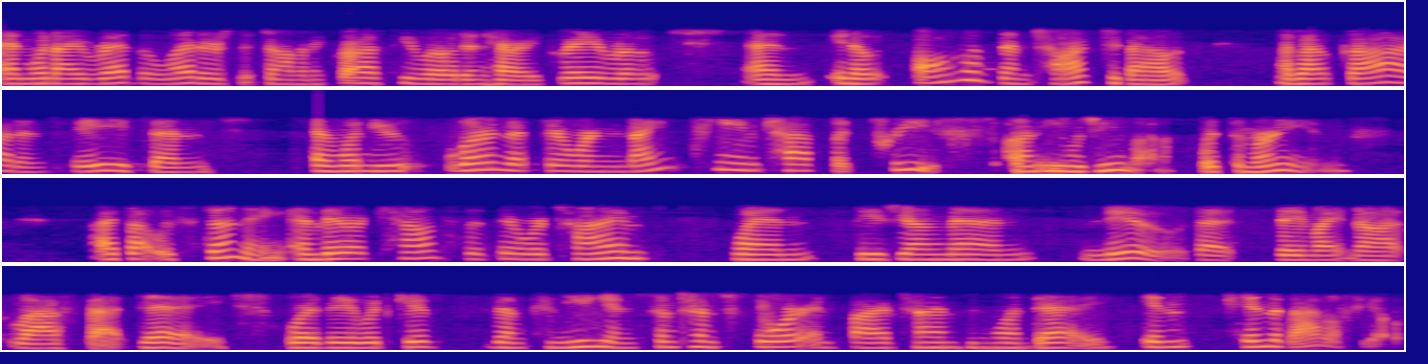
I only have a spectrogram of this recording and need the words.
And when I read the letters that Dominic Grassi wrote and Harry Gray wrote, and you know, all of them talked about about God and faith and and when you learn that there were 19 Catholic priests on Iwo Jima with the Marines, I thought was stunning. And their accounts that there were times when these young men knew that they might not last that day, where they would give them communion sometimes four and five times in one day in in the battlefield.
